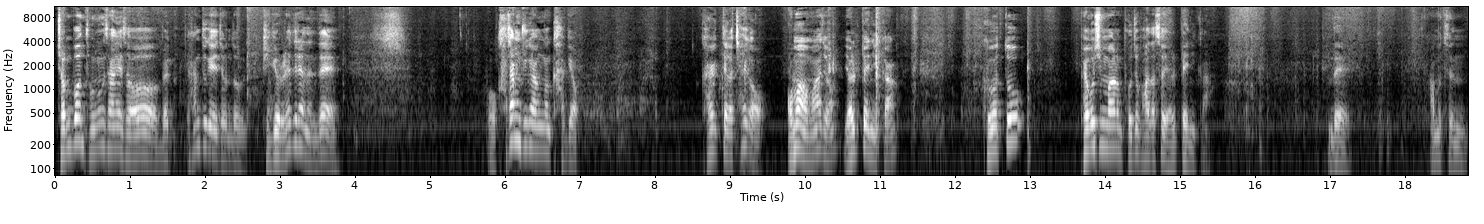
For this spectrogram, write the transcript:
전번 동영상에서 몇, 한두 개 정도 비교를 해드렸는데 뭐 가장 중요한 건 가격. 가격대가 차이가 어- 어마어마하죠. 10배니까. 그것도 150만원 보조 받아서 10배니까. 근데 아무튼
